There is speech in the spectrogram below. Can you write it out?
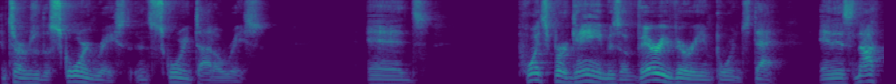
in terms of the scoring race and scoring title race. And points per game is a very, very important stat. And it's not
